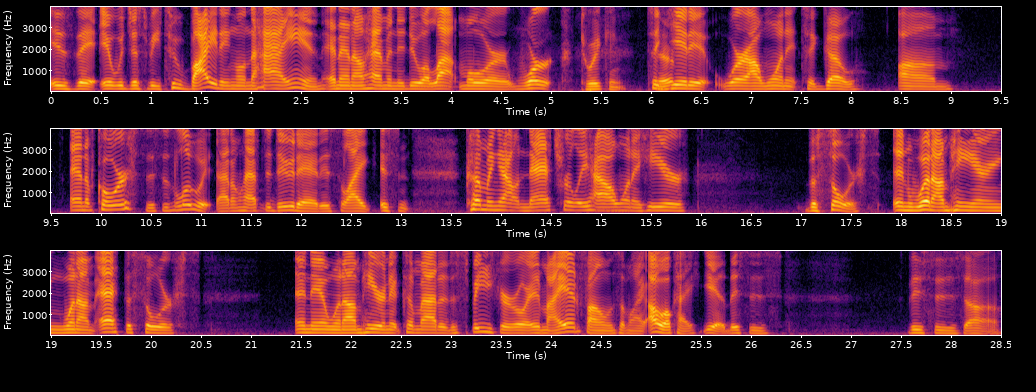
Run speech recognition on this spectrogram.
is that it would just be too biting on the high end, and then I'm having to do a lot more work tweaking to Yep. get it where I want it to go. Um, and of course, this is Lewitt. I don't have to do that. It's like it's coming out naturally how I want to hear the source and what I'm hearing when I'm at the source. And then when I'm hearing it come out of the speaker or in my headphones, I'm like, oh, okay, yeah, this is this is uh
